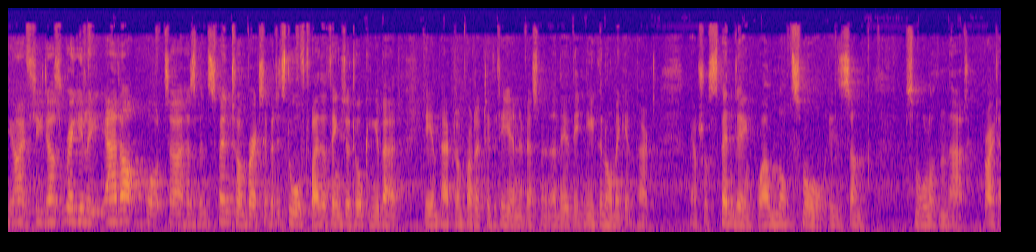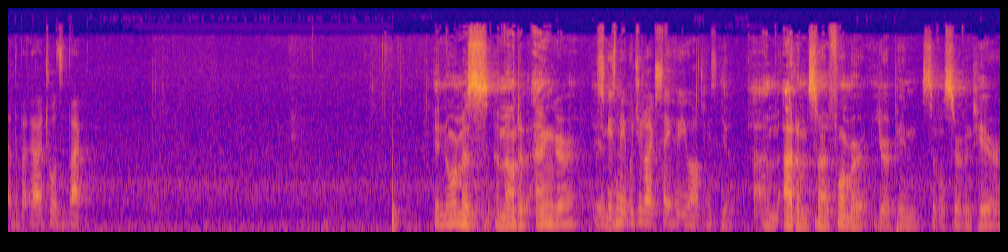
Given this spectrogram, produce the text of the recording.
The IFG does regularly add up what uh, has been spent on Brexit, but it's dwarfed by the things you're talking about the impact on productivity and investment and the, the, the economic impact. The actual spending, while not small, is um, smaller than that, right at the, uh, towards the back. Enormous amount of anger. Excuse me, would you like to say who you are, please? Yeah, I'm Adam, so a former European civil servant here,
